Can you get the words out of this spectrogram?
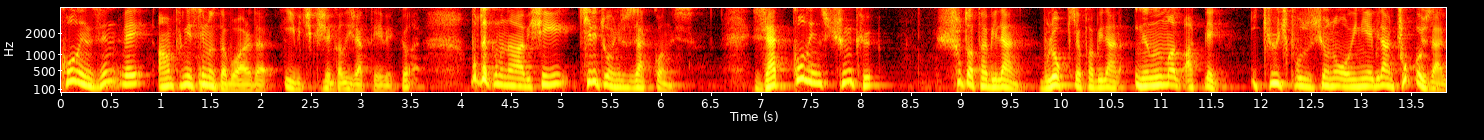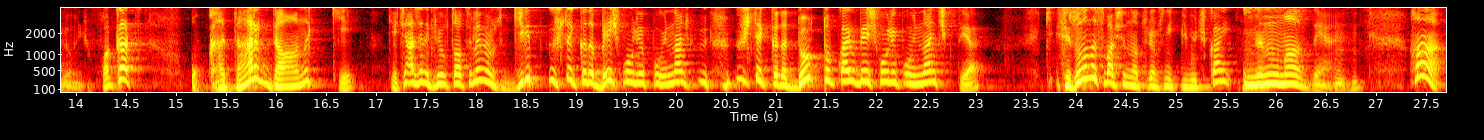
Collins'in ve Anthony Simmons da bu arada iyi bir çıkış yakalayacak diye bekliyorlar. Bu takımın abi şeyi kilit oyuncusu Zach Collins. Zach Collins çünkü şut atabilen, blok yapabilen, inanılmaz atlet, 2-3 pozisyonu oynayabilen çok özel bir oyuncu. Fakat o kadar dağınık ki geçen sene playoff'ta hatırlamıyor musun? Girip 3 dakikada 5 foul yapıp oyundan 3 dakikada 4 top kaybı 5 foul yapıp oyundan çıktı ya. Sezona nasıl başladığını hatırlıyor musun ilk bir buçuk ay? İnanılmazdı yani. Ha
